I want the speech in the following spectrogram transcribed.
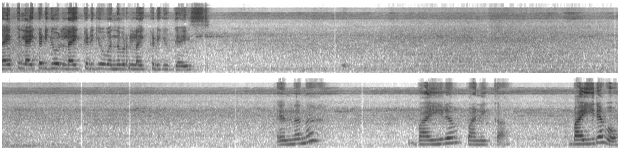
ലൈക്ക് ലൈക്ക് അടിക്കൂ ലൈക്ക് അടിക്കൂ എന്നവർ ലൈക്ക് അടിക്കൂ ഗൈസ് എന്തെന്ന്? ഭൈരവ് പണിക്ക. ഭൈരവോ?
